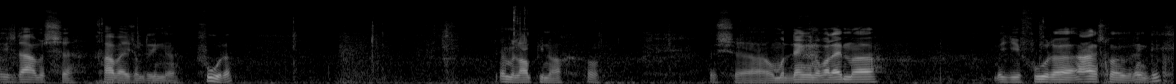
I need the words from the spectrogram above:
deze dames uh, gaan wij zo meteen voeren. En mijn lampje nog. Oh. Dus we moeten denk ik nog wel even een beetje voeren aanschuiven denk ik.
